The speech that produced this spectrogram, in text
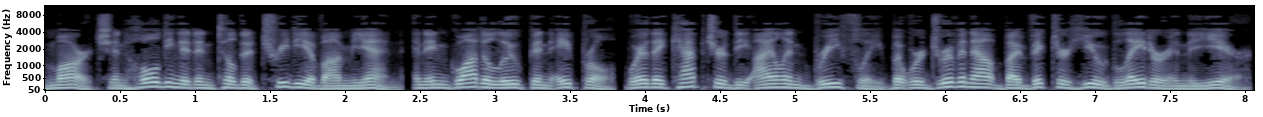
March and holding it until the Treaty of Amiens, and in Guadeloupe in April, where they captured the island briefly but were driven out by Victor Hugues later in the year.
